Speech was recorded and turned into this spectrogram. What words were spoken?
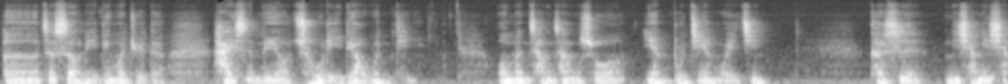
呃，这时候你一定会觉得还是没有处理掉问题。我们常常说“眼不见为净”。可是你想一想，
